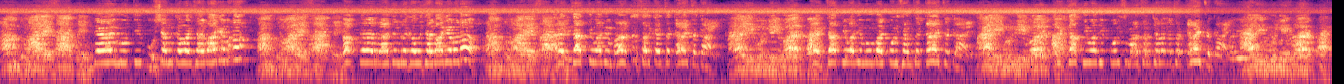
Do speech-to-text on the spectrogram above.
हम तुम्हारे साथ हैं. न्यायमूर्ती भूषण गवई साहेब आगे बढ़ो. हम तुम्हारे साथ हैं। डॉक्टर राजेंद्र गवई साहेब आगे बढ़ो। हम तुम्हारे साथ अरे जातीवादी महाराष्ट्र सरकारचं करायचं काय? खाली मुंडी वर अरे जातीवादी मुंबई पोलिसांचं करायचं काय? खाली मुंडी वर अरे जातीवादी पोलीस महासंचालकाचं करायचं काय? खाली मुंडी वर पाय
